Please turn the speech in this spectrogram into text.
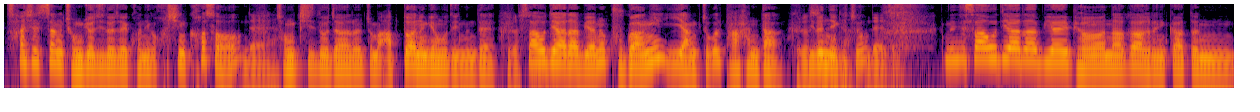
사실상 종교 지도자의 권위가 훨씬 커서 네. 정치 지도자를 좀 압도하는 경우도 있는데 그렇습니다. 사우디아라비아는 국왕이 이 양쪽을 다 한다 그렇습니다. 이런 얘기죠. 네네. 근데 이제 사우디아라비아의 변화가 그러니까 어떤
